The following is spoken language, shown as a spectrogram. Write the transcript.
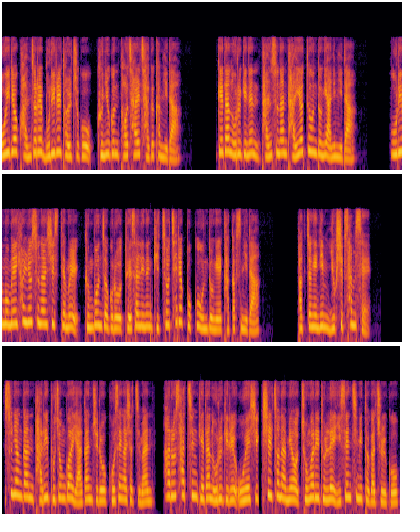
오히려 관절에 무리를 덜 주고 근육은 더 잘 자극합니다. 계단 오르기는 단순한 다이어트 운동이 아닙니다. 우리 몸의 혈류순환 시스템을 근본적으로 되살리는 기초 체력 복구 운동에 가깝습니다. 박정혜님 63세. 수년간 다리 부종과 야간쥐로 고생하셨지만 하루 4층 계단 오르기를 5회씩 실천하며 종아리 둘레 2cm가 줄고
